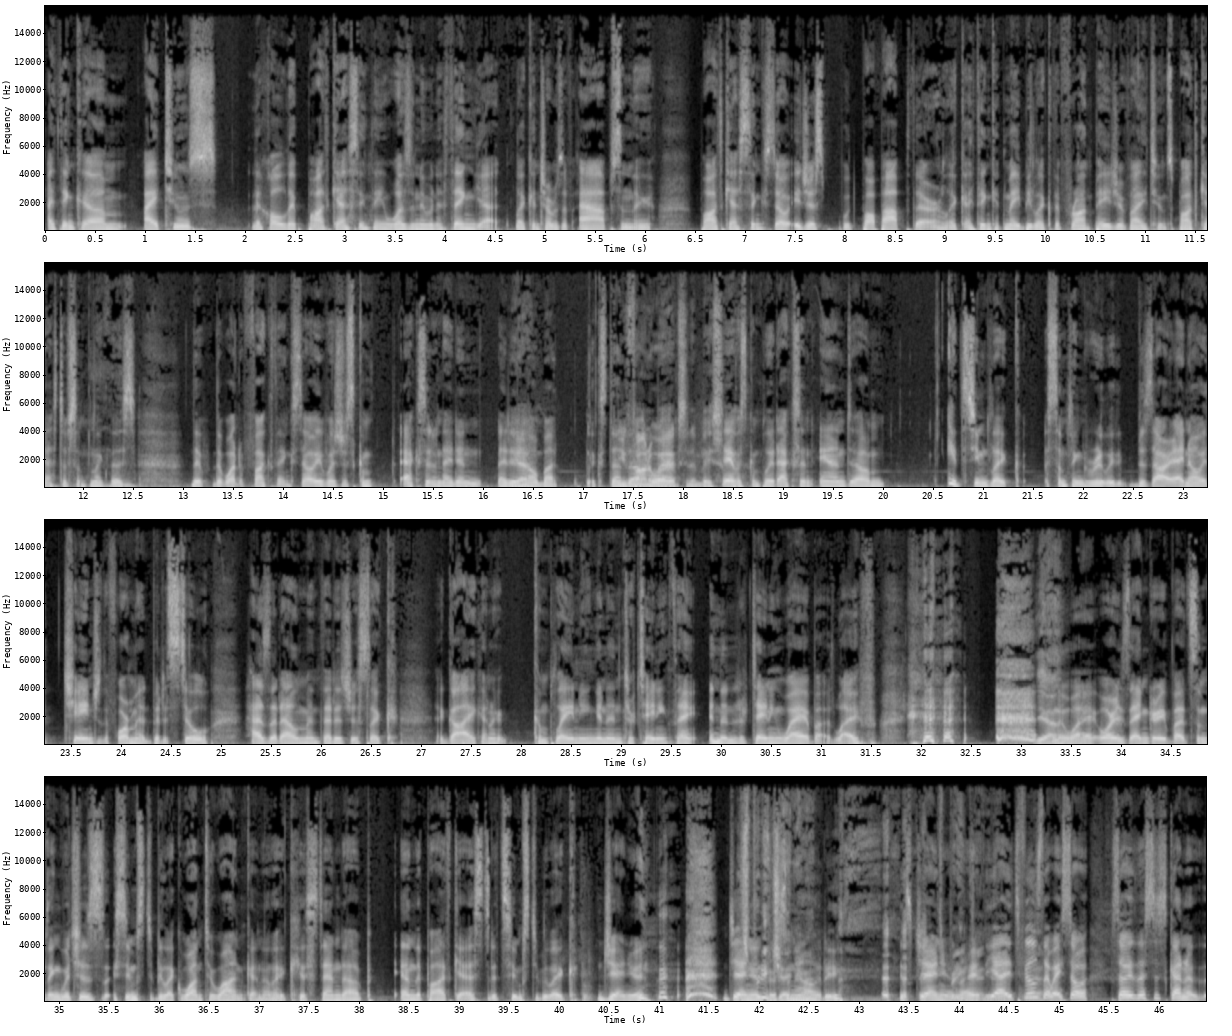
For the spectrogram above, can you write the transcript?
I think um, iTunes the whole like podcasting thing wasn't even a thing yet, like in terms of apps and the podcasting. So it just would pop up there. Like I think it may be like the front page of iTunes podcast or something like mm-hmm. this, the the what the fuck thing. So it was just com- accident. I didn't I didn't yeah. know about extend. You found it by accident, basically. Yeah, it was complete accident, and um, it seemed like something really bizarre. I know it changed the format, but it still has that element that is just like a guy kind of complaining and entertaining thing in an entertaining way about life. yeah. In a way, or is angry about something, which is seems to be like one to one, kind of like his stand up and the podcast. It seems to be like genuine, genuine personality. Genuine. it's genuine, it's right? Genuine. Yeah, it feels yeah. that way. So, so this is kind of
